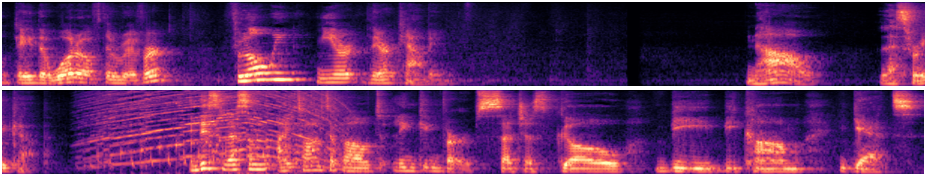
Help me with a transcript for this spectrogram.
okay, the water of the river, flowing near their cabin. Now, let's recap. In this lesson, I talked about linking verbs such as go, be, become, get.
